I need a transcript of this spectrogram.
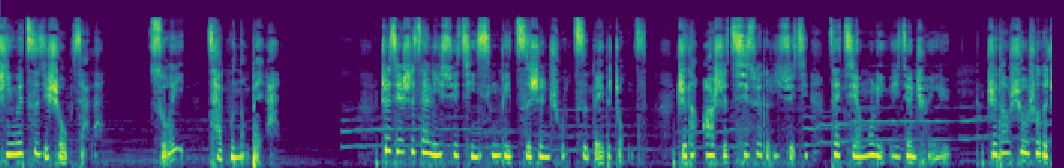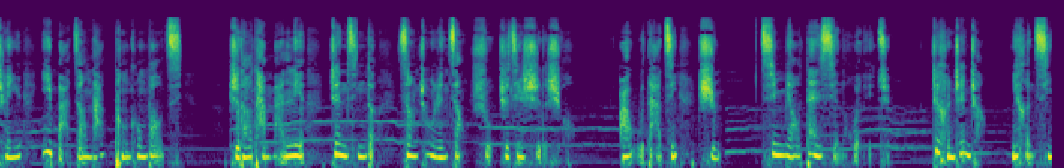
是因为自己瘦不下来，所以才不能被爱。这件事在李雪琴心里滋生出自卑的种子，直到二十七岁的李雪琴在节目里遇见陈宇，直到瘦瘦的陈宇一把将她腾空抱起，直到她满脸震惊的向众人讲述这件事的时候，而武大靖只轻描淡写的回了一句：“这很正常，你很轻，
